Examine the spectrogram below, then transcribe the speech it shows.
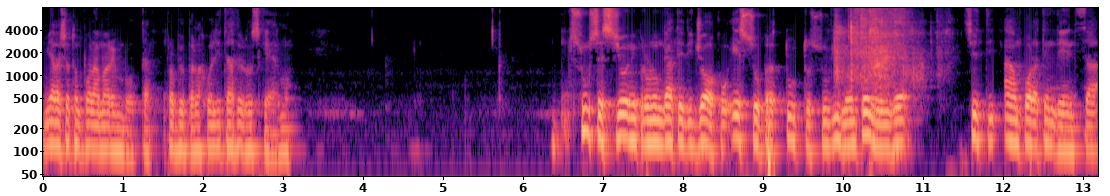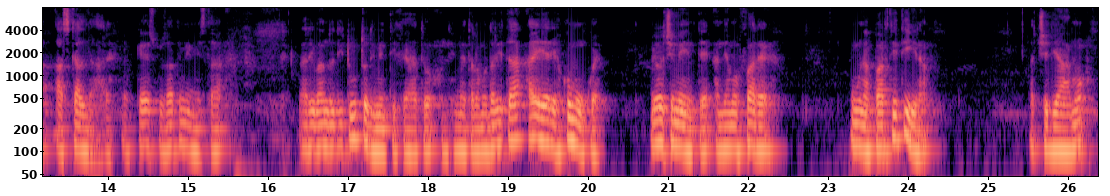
mi ha lasciato un po' l'amaro in bocca, proprio per la qualità dello schermo. Su sessioni prolungate di gioco e soprattutto su video un po' lunghe si ha un po' la tendenza a scaldare. Ok, scusatemi, mi sta arrivando di tutto ho dimenticato di mettere la modalità. Aerea comunque velocemente andiamo a fare una partitina. Accediamo.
